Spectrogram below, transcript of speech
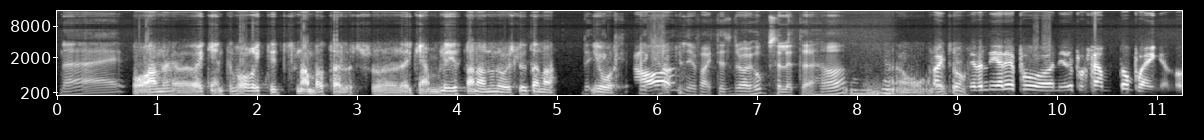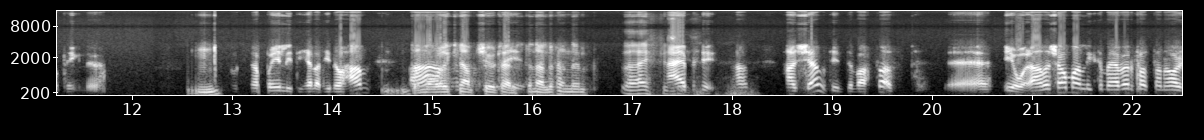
Nej. Och han verkar inte vara riktigt snabbast heller. Så det kan bli spännande då i slutändan. Det, I år. det ja. kan ju faktiskt dra ihop sig lite. Ja, ja det, faktiskt, det är väl nere på, nere på 15 poäng eller någonting nu. Mm. Knappar in lite hela tiden. Och han, De har väl knappt kört hälften eller för en del. Nej, precis. Nej, precis. Han, han känns inte vassast eh, i år. Annars har man liksom, även fast han har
